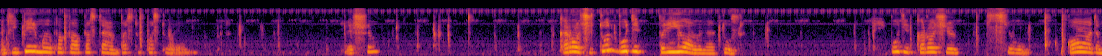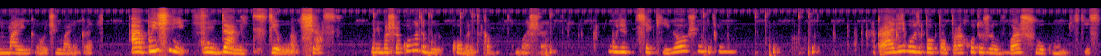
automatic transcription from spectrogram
а теперь мы по -по поставим, посту построим. Решим. Короче, тут будет приемная, тут. Будет, короче, все. Комната маленькая, очень маленькая. Обычный фундамент сделаю сейчас. Небольшая комната будет, комнатка большая. Будет всякие вешенки. А здесь будет по, по проход уже в вашу комнату здесь.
